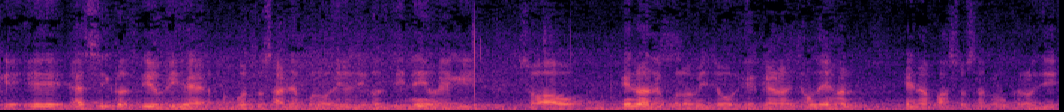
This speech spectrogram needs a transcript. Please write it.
ਕਿ ਇਹ ਐਸੀ ਗਲਤੀ ਹੋਈ ਹੈ, ਉਹ ਤੋਂ ਸਾਡੇ ਕੋਲੋਂ ਇਹੋ ਜਿਹੀ ਗਲਤੀ ਨਹੀਂ ਹੋਏਗੀ। ਸੋ ਆਓ, ਇਹਨਾਂ ਦੇ ਕੋਲੋਂ ਵੀ ਜੋ ਇਹ ਕਹਿਣਾ ਚਾਹੁੰਦੇ ਹਨ, ਇਹਨਾਂ ਪਾਸੋਂ ਸਰਵਨ ਕਰੋ ਜੀ।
